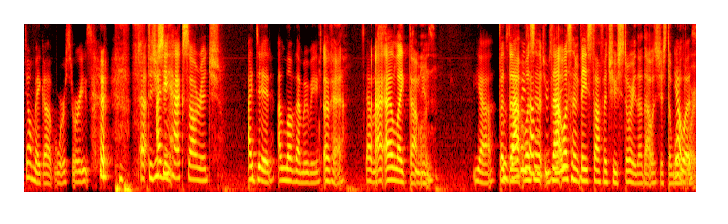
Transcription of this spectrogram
don't make up war stories. Uh, did you I see think, Hacksaw Ridge? I did. I love that movie. Okay, that was I, I like that genius. one. Yeah, but was that, that wasn't that wasn't based off a true story though. That was just a yeah, World War.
